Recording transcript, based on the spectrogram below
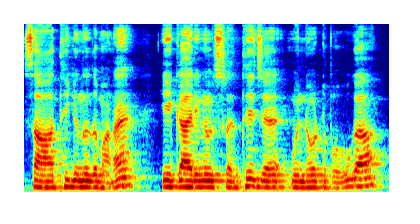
സാധിക്കുന്നതുമാണ്. ഈ കാര്യങ്ങൾ ശ്രദ്ധിച്ച് മുന്നോട്ട് പോവുക.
